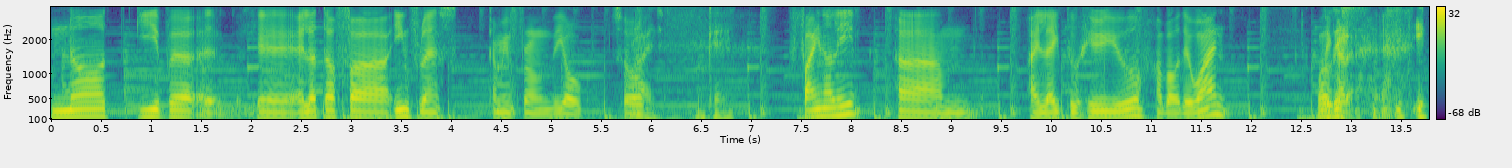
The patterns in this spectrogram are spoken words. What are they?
not give uh, uh, a lot of uh, influence coming from the oak. So Right. Okay. finally, um, I like to hear you about the wine. Well, this it, it,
